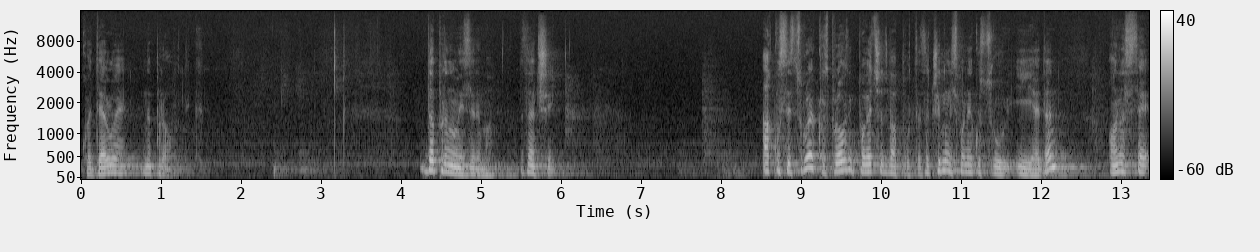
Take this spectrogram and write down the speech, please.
koja deluje na provodnik? Da proanaliziramo. Znači, ako se struja kroz provodnik poveća dva puta, znači imali smo neku struju I1, ona se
